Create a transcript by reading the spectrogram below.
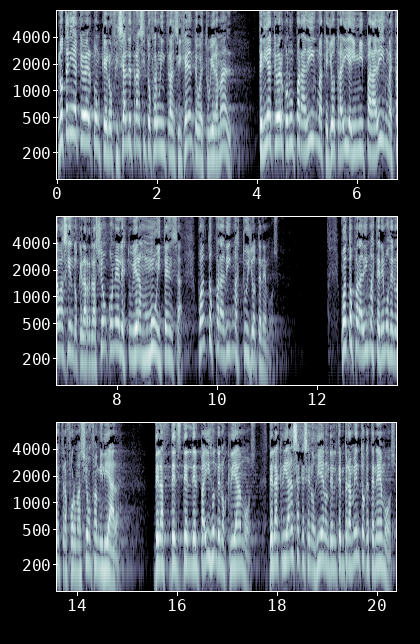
no tenía que ver con que el oficial de tránsito fuera un intransigente o estuviera mal. Tenía que ver con un paradigma que yo traía y mi paradigma estaba haciendo que la relación con él estuviera muy tensa. ¿Cuántos paradigmas tú y yo tenemos? ¿Cuántos paradigmas tenemos de nuestra formación familiar? Del, país donde nos criamos, de la crianza que se nos dieron, del temperamento que tenemos.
